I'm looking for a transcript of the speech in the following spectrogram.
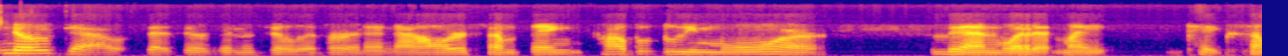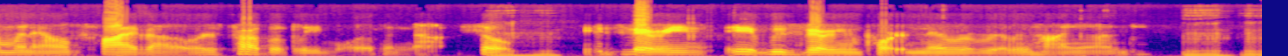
no doubt that they're going to deliver in an hour something, probably more than what it might take someone else five hours, probably more than that. So mm-hmm. it's very, it was very important. They were really high end. Mm-hmm.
